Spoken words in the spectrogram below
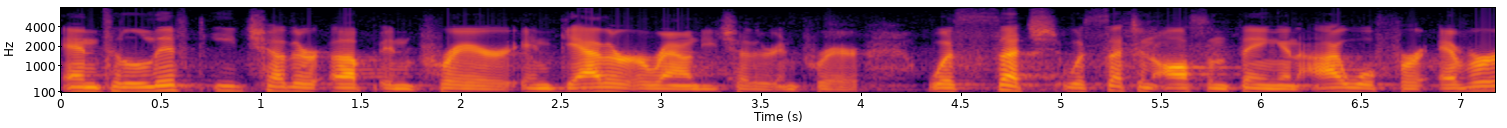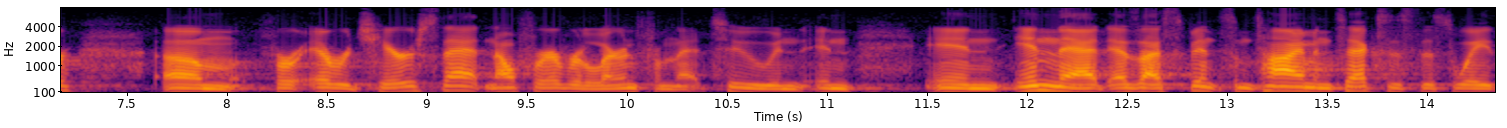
and to lift each other up in prayer and gather around each other in prayer was such, was such an awesome thing. And I will forever, um, forever cherish that, and I'll forever learn from that too. And, and, and in that, as I spent some time in Texas this way,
